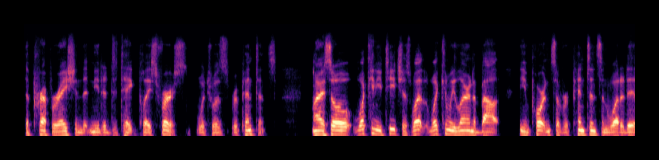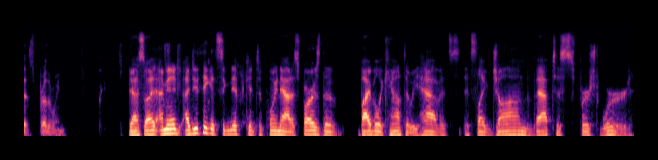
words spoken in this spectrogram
the preparation that needed to take place first, which was repentance. All right. So what can you teach us? What what can we learn about the importance of repentance and what it is, Brother Wing? Yeah, so I, I mean, I, I do think it's significant to point out as far as the Bible account that we have, it's it's like John the Baptist's first word,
